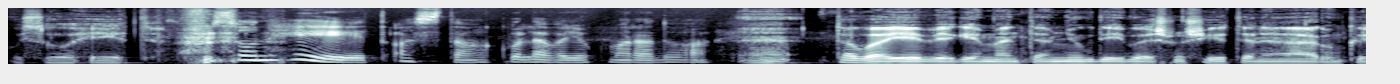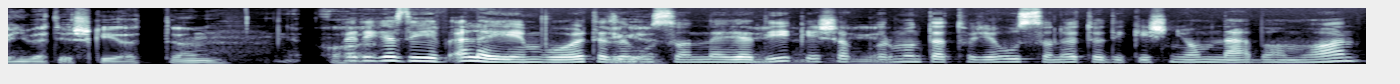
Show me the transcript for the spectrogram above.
27. 27? Azt akkor le vagyok maradva. E, tavaly évvégén mentem nyugdíjba, és most hirtelen három könyvet is kiadtam. A... Pedig az év elején volt ez igen, a 24 igen, és igen. akkor mondtad, hogy a 25 is nyomnában van,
